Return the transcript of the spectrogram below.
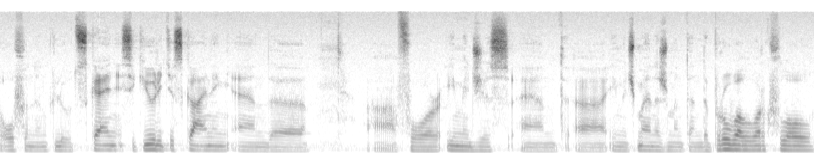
often include scanning, security scanning, and uh, uh, for images and uh, image management and approval workflow.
